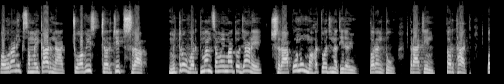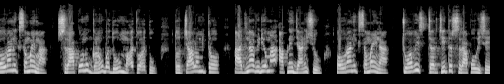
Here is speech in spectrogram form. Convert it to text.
પૌરાણિક સમયકાળના ચોવીસ ચર્ચિત શ્રાપ. મિત્રો, વર્તમાન સમયમાં તો જાણે શ્રાપોનું મહત્વ જ નથી રહ્યું. પરંતુ પ્રાચીન અર્થાત પૌરાણિક સમયમાં શ્રાપોનું ઘણું બધું મહત્વ હતું. તો ચાલો મિત્રો, આજના વિડીયોમાં આપણે જાણીશું પૌરાણિક સમયના ચોવીસ ચર્ચિત શ્રાપો વિશે.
